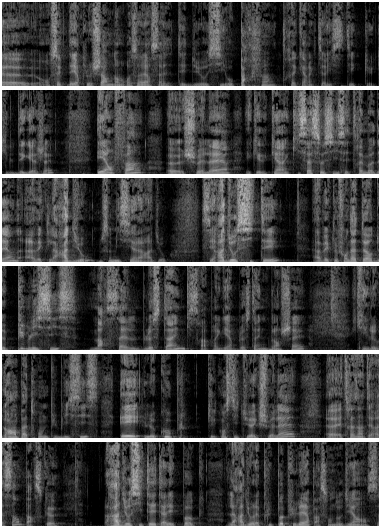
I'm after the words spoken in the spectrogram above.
Euh, on sait que d'ailleurs que le charme d'Ambre Solaire, ça a été dû aussi au parfum très caractéristique qu'il dégageait. Et enfin, euh, Schweller est quelqu'un qui s'associe, c'est très moderne, avec la radio. Nous sommes ici à la radio. C'est Radio Cité, avec le fondateur de Publicis, Marcel Bleustein, qui sera après-guerre Bleustein-Blanchet, qui est le grand patron de Publicis, et le couple qu'il constitue avec Schweller euh, est très intéressant parce que Radio Cité est à l'époque la radio la plus populaire par son audience.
